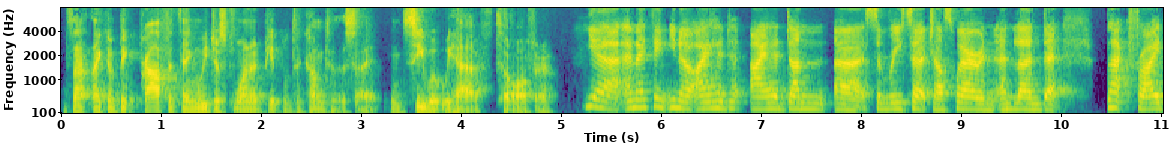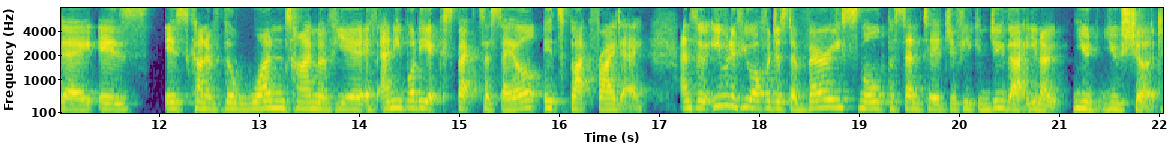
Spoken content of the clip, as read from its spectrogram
it's not like a big profit thing. We just wanted people to come to the site and see what we have to offer. Yeah, and I think you know I had I had done uh, some research elsewhere and, and learned that Black Friday is is kind of the one time of year if anybody expects a sale it's black friday. And so even if you offer just a very small percentage if you can do that you know you you should.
